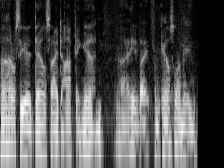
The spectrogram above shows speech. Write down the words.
I don't see a downside to opting in. Uh, anybody from council? I mean,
